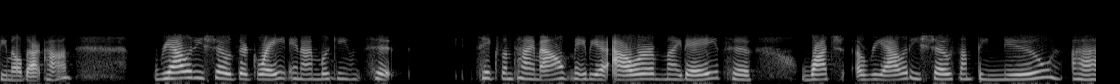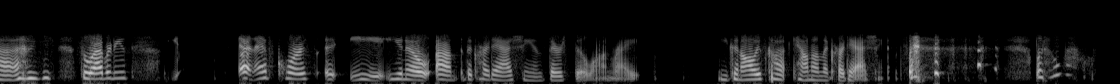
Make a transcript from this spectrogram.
gmail.com. Reality shows are great, and I'm looking to take some time out, maybe an hour of my day, to watch a reality show, something new, uh, celebrities, and of course, uh, you know, um, the Kardashians. They're still on, right? You can always count on the Kardashians. but who else?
